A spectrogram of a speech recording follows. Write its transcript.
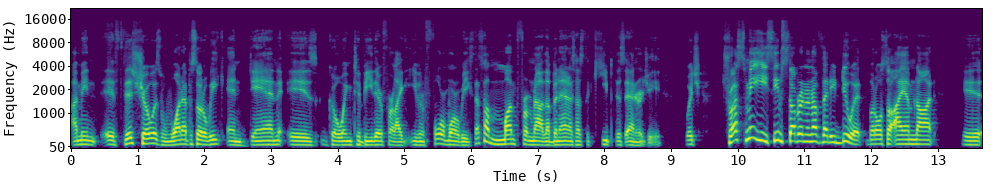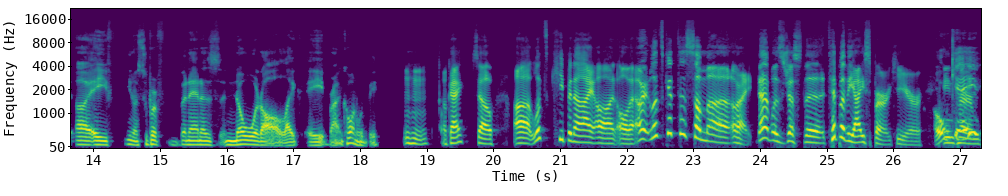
I mean, if this show is one episode a week and Dan is going to be there for like even four more weeks, that's a month from now that Bananas has to keep this energy. Which, trust me, he seems stubborn enough that he'd do it. But also, I am not a, uh, a you know super Bananas know it all like a Brian Cohen would be. hmm Okay, so uh, let's keep an eye on all that. All right, let's get to some. Uh, all right, that was just the tip of the iceberg here. in terms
